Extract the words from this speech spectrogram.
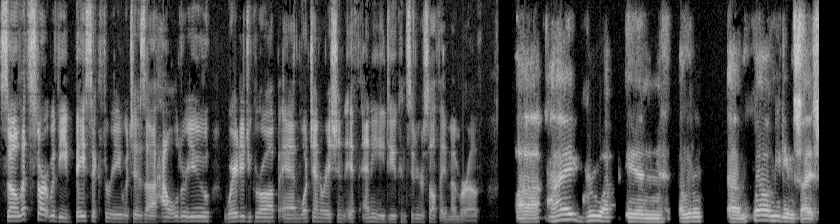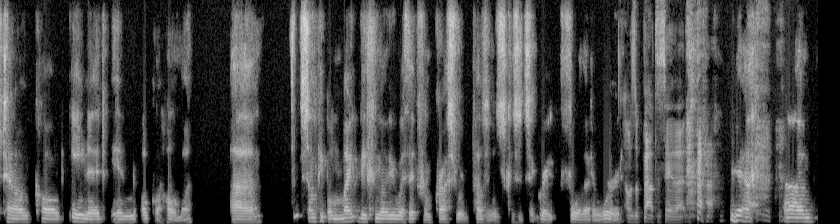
so let's start with the basic three, which is uh, how old are you, where did you grow up, and what generation, if any, do you consider yourself a member of? Uh, I grew up in a little, um, well, a medium sized town called Enid in Oklahoma. Um, some people might be familiar with it from crossword puzzles because it's a great four letter word. I was about to say that. yeah. Um,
